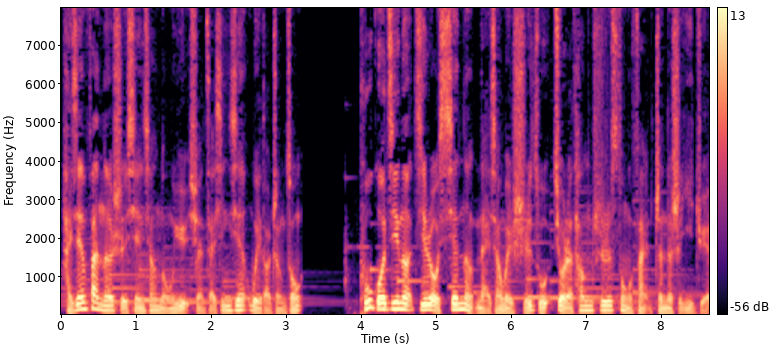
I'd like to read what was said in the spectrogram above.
海鲜饭呢是鲜香浓郁，选材新鲜，味道正宗。葡国鸡呢，鸡肉鲜嫩，奶香味十足，就着汤汁送饭真的是一绝。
